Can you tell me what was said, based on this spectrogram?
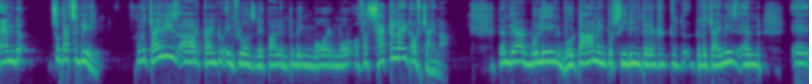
And so that's the deal. So the Chinese are trying to influence Nepal into being more and more of a satellite of China. Then they are bullying Bhutan into ceding territory to the, to the Chinese, and uh,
